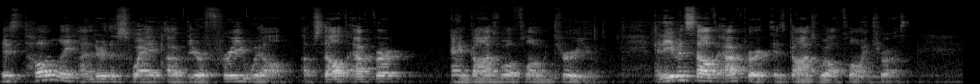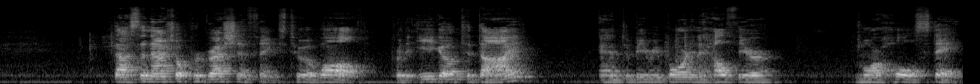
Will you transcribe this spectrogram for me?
is totally under the sway of your free will, of self-effort and God's will flowing through you. And even self-effort is God's will flowing through us. That's the natural progression of things, to evolve, for the ego to die and to be reborn in a healthier, more whole state.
